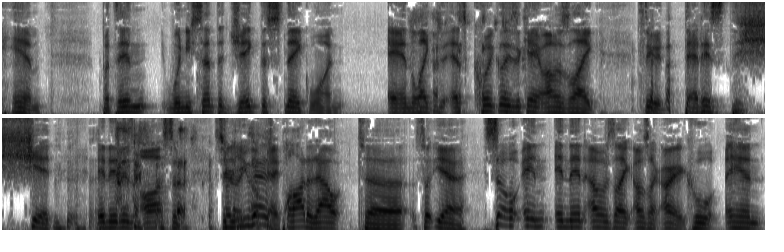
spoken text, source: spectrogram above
him. But then when you sent the Jake the Snake one, and like as quickly as it came, I was like, dude, that is the shit, and it is awesome. So you're you like, guys okay. plotted out to so yeah. So and and then I was like, I was like, all right, cool, and.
